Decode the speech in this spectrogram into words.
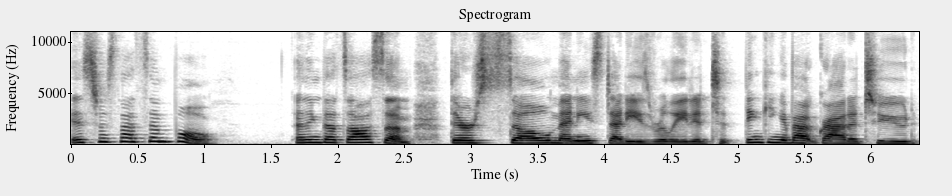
It's just that simple. I think that's awesome. There's so many studies related to thinking about gratitude,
